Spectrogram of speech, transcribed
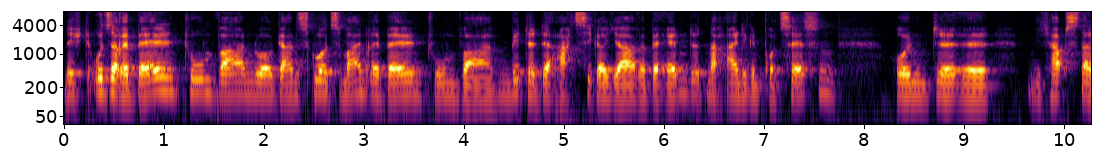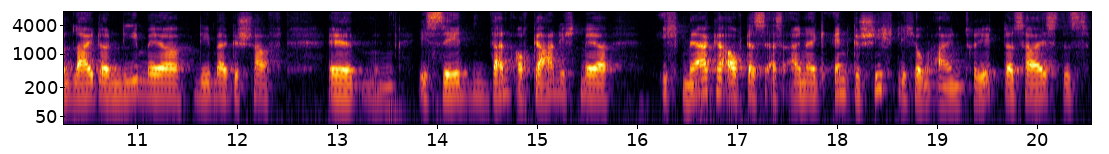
Nicht? Unser Rebellentum war nur ganz kurz, mein Rebellentum war Mitte der 80er Jahre beendet nach einigen Prozessen und äh, ich habe es dann leider nie mehr, nie mehr geschafft. Ähm, ich sehe dann auch gar nicht mehr, ich merke auch, dass es eine Entgeschichtlichung eintritt. Das heißt, dass,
